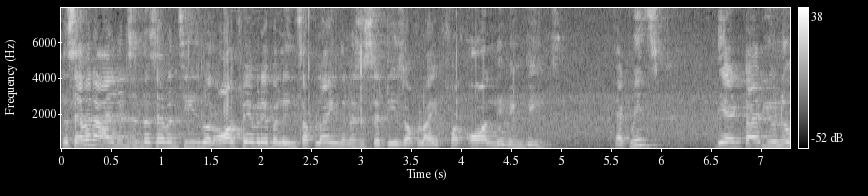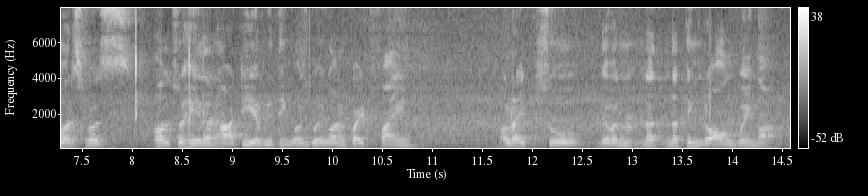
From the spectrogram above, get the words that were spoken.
the seven islands and the seven seas were all favorable in supplying the necessities of life for all living beings. That means the entire universe was also hale and hearty, everything was going on quite fine. Alright, so there was no, nothing wrong going on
